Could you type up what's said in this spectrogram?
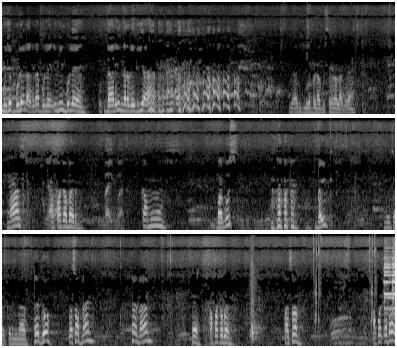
मुझे बुले लग रहा है बुले। इन्हीं बुले। दारी नरवेगिया। यार ये बड़ा गुस्से वाला लग रहा है। मास आपा Pak. kamu bagus baik ये चेक करें जनाब। है bro man? Hey man? Hey apa kabar what's up apa kabar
